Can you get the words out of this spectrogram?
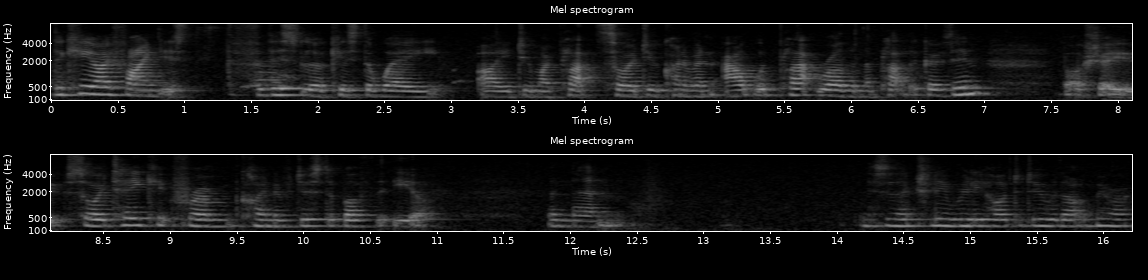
The key I find is for this look is the way I do my plaits. So I do kind of an outward plait rather than a plait that goes in. But I'll show you. So I take it from kind of just above the ear. And then, this is actually really hard to do without a mirror.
